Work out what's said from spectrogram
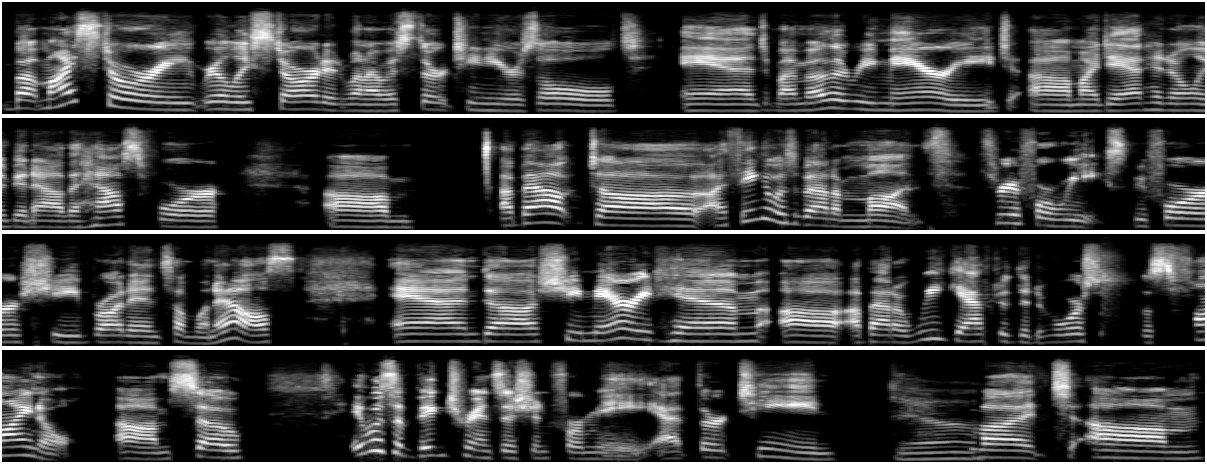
but my story really started when I was 13 years old, and my mother remarried. Uh, my dad had only been out of the house for um, about, uh, I think it was about a month, three or four weeks before she brought in someone else. And uh, she married him uh, about a week after the divorce was final. Um, so it was a big transition for me at 13. Yeah. But um,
